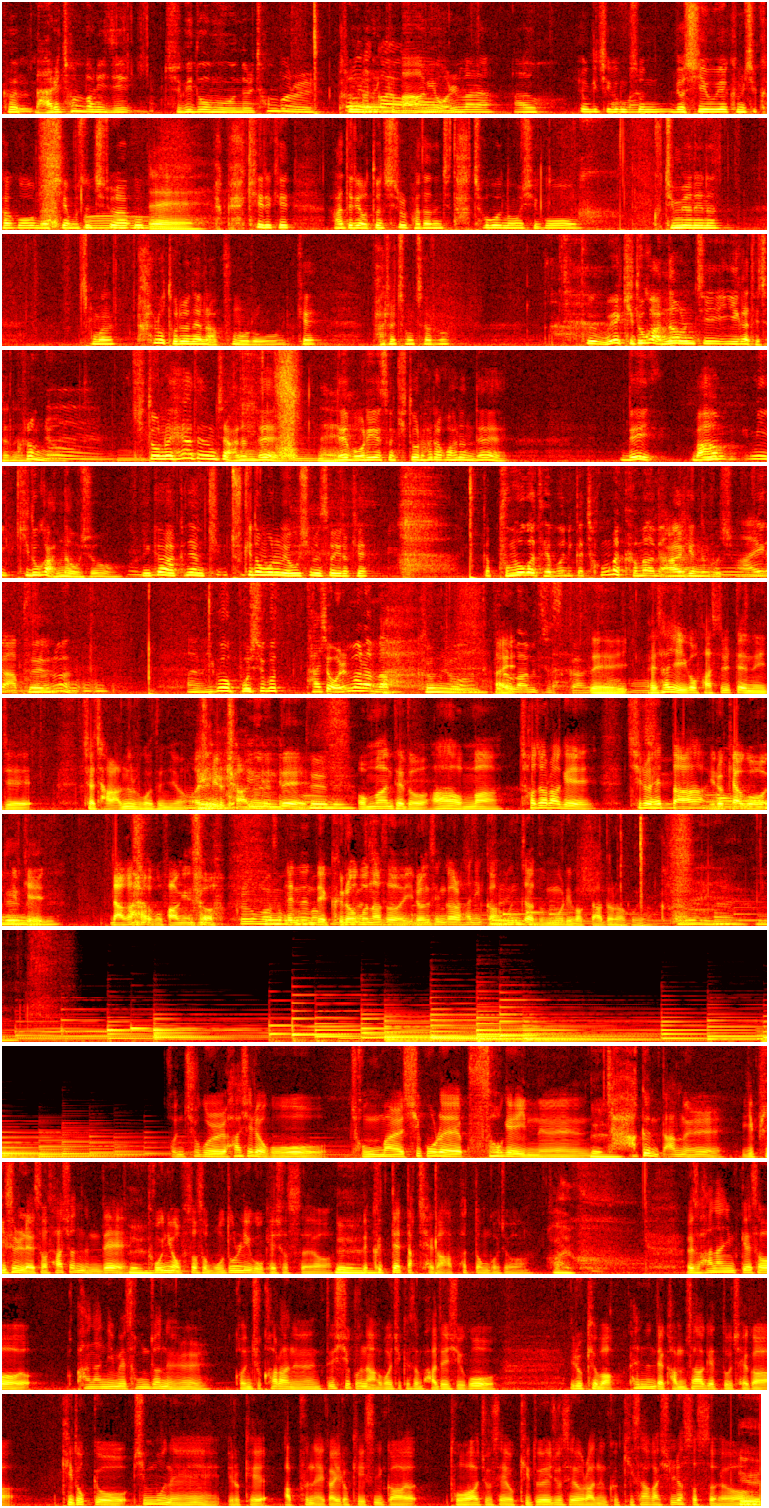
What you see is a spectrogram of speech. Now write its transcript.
그 말이 천 번이지 주기도문을 천 번을 하는 그 그러니까요. 마음이 얼마나 아유 여기 지금 정말. 무슨 몇 시 이후에 금식하고 몇 시에 무슨 어. 치료하고 네, 빽빽히 이렇게 아들이 어떤 치료를 받았는지 다 적어 놓으시고 그 뒷면에는 정말 칼로 도려내는 아픔으로 이렇게 발을 정자로 그 왜 기도가 안 나오는지 이해가 되잖아요. 그럼요. 네. 기도는 해야 되는지 아는데 네. 내 머리에선 기도를 하라고 하는데 내 마음이 기도가 안 나오죠. 그러니까 그냥 기- 주기도문을 외우시면서 이렇게 그러니까 부모가 돼 보니까 정말 그 마음이. 알겠는 거죠. 아이가 아프면은 아유, 이거 보시고 다시 얼마나 막 그럼요. 좀 특별한 아이, 마음이 드셨을까. 네, 어. 사실 이거 봤을 때는 이제 제가 잘 안 울거든요. 제가 이렇게 안 우는데 네네. 엄마한테도 아 엄마 처절하게 치료했다 이렇게 하고 네네네. 이렇게 나가라고 방에서 뭐 했는데 막 그러고 나서 나시고. 이런 생각을 하니까 혼자 눈물이 막 나더라고요. 건축을 하시려고 정말 시골의 구석에 있는 네. 작은 땅을 이게 빚을 내서 사셨는데 네. 돈이 없어서 못 올리고 계셨어요. 네. 근데 그때 딱 제가 아팠던 거죠. 아이고. 그래서 하나님께서 하나님의 성전을 건축하라는 뜻이구나 아버지께서 받으시고 이렇게 막 했는데 감사하게 또 제가 기독교 신문에 이렇게 아픈 애가 이렇게 있으니까 도와주세요, 기도해주세요라는 그 기사가 실렸었어요. 예.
